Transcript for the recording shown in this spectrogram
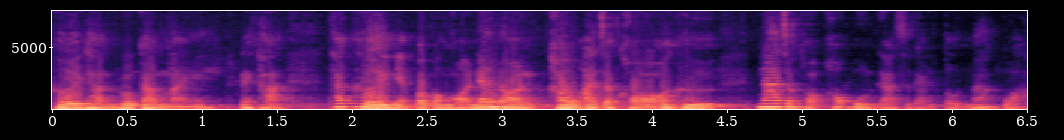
เคยทำธุรกรรมไหมนะคะ ถ้าเคยเนี่ยปปงแน่นอนเขาอาจจะขอก็คือ น่าจะขอข้อมูลการแสดงตนมากกว่า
